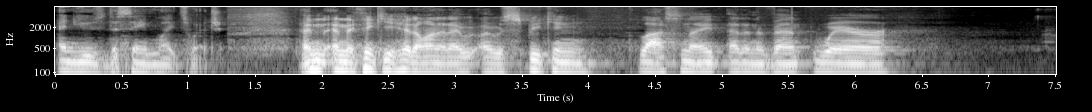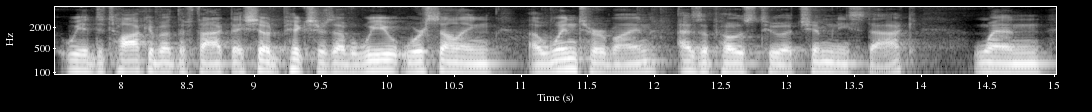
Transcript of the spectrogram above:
and use the same light switch. And, and I think you hit on it. I, I was speaking last night at an event where we had to talk about the fact I showed pictures of we were selling a wind turbine as opposed to a chimney stack when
